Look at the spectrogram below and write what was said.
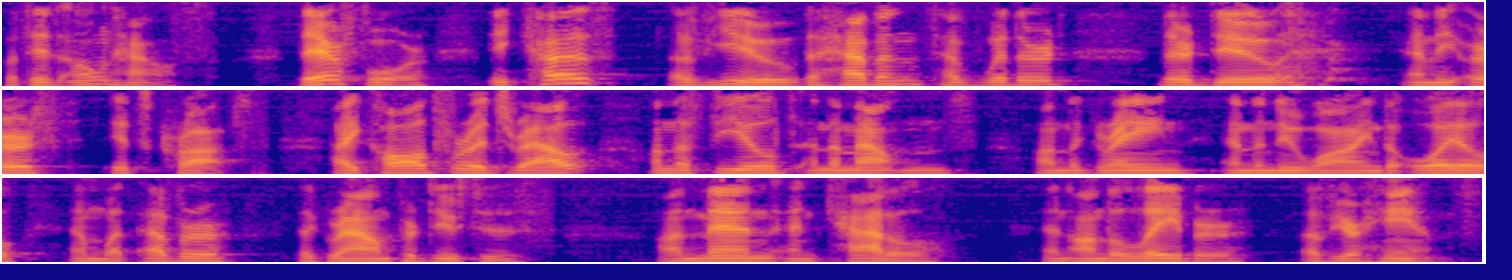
with his own house. Therefore, because of you, the heavens have withered their dew, and the earth its crops. I called for a drought on the fields and the mountains, on the grain and the new wine, the oil, and whatever the ground produces, on men and cattle and on the labor of your hands.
